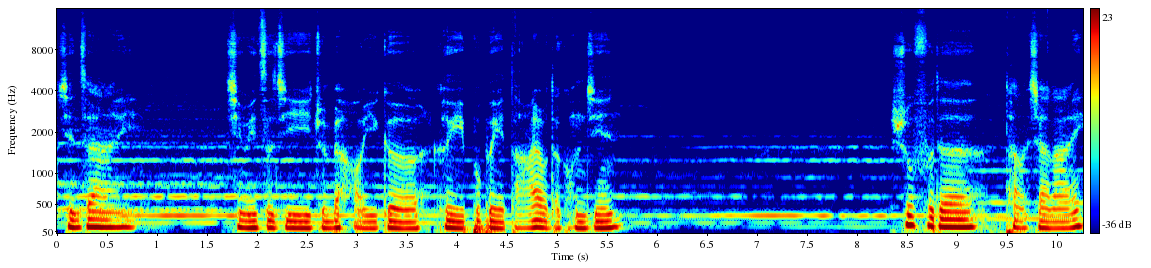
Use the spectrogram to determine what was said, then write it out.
现在，请为自己准备好一个可以不被打扰的空间，舒服的躺下来，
